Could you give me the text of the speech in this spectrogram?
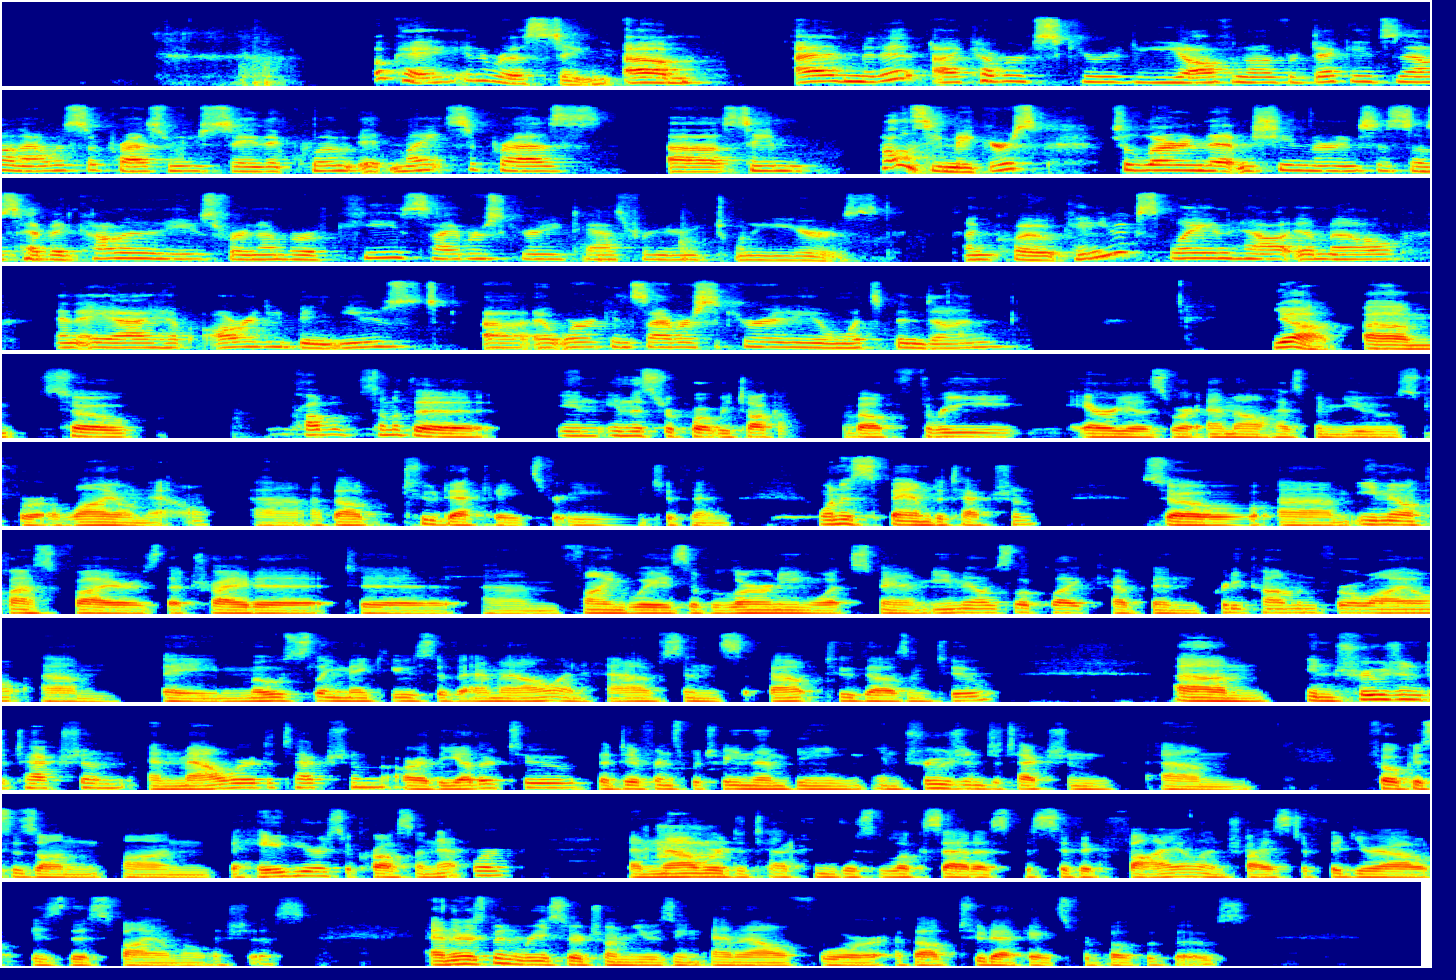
Okay interesting. Um, i admit it i covered security off and on for decades now and i was surprised when you say that quote it might surprise uh, same policymakers to learn that machine learning systems have been commonly used for a number of key cybersecurity tasks for nearly 20 years unquote. Can you explain how ml and AI have already been used uh, at work in cybersecurity and what's been done? Yeah. Um, so, probably some of the in in this report we talk about three areas where ML has been used for a while now, uh, about two decades for each of them. One is spam detection. So, um, email classifiers that try to, to um, find ways of learning what spam emails look like have been pretty common for a while. Um, they mostly make use of ML and have since about 2002. Um, intrusion detection and malware detection are the other two. The difference between them being intrusion detection um, focuses on, on behaviors across a network, and malware detection just looks at a specific file and tries to figure out is this file malicious? And there's been research on using ML for about two decades for both of those.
